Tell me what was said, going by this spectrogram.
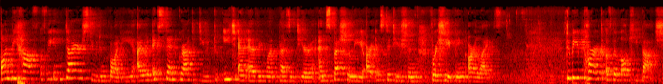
On behalf of the entire student body, I would extend gratitude to each and everyone present here, and especially our institution for shaping our lives. To be part of the lucky batch,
